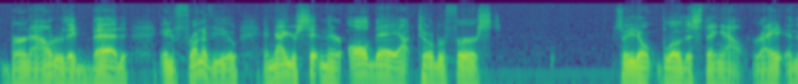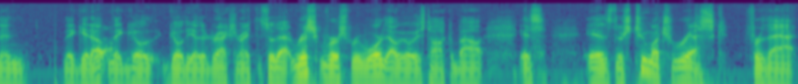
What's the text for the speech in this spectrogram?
burn out or they bed in front of you. And now you're sitting there all day October 1st so you don't blow this thing out right? And then they get up yeah. and they go go the other direction right? So that risk versus reward that we always talk about is is there's too much risk for that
